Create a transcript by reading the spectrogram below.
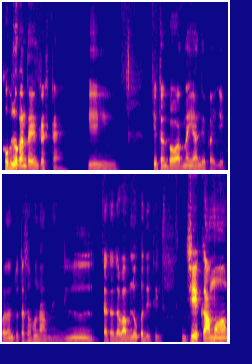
खूप लोकांचा इंटरेस्ट आहे की चेतन पवार नाही आले पाहिजे परंतु तसं होणार नाही. त्याचा जबाब लोक देतील. जे कामं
